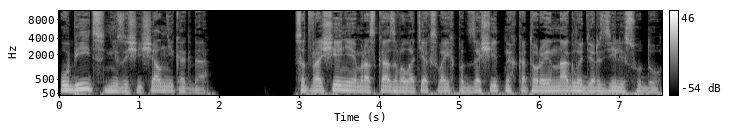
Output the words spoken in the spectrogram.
Убийц не защищал никогда. С отвращением рассказывал о тех своих подзащитных, которые нагло дерзили суду.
